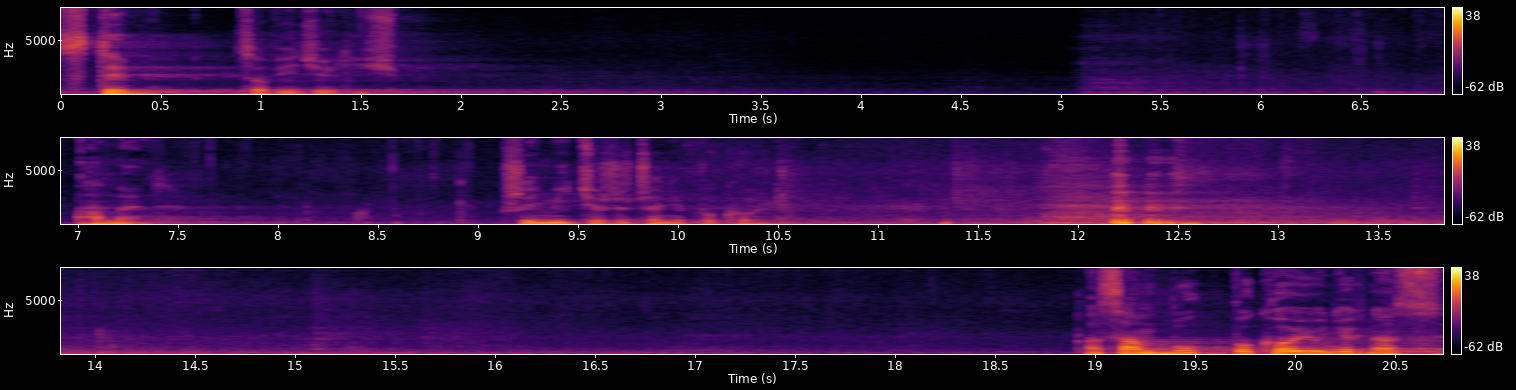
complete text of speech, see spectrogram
z tym, co wiedzieliśmy. Amen. Przyjmijcie życzenie pokoju. A sam Bóg pokoju niech nas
